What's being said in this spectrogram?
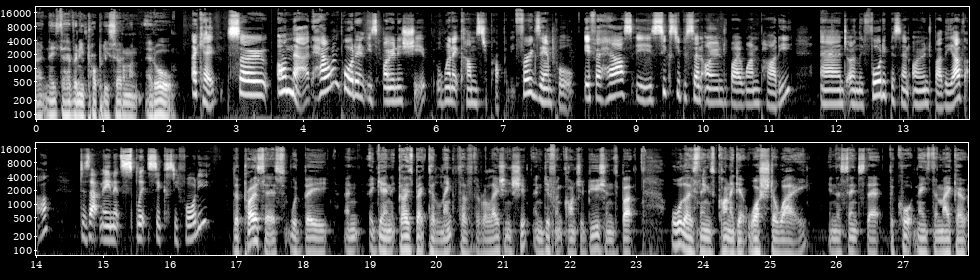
uh, needs to have any property settlement at all. Okay, so on that, how important is ownership when it comes to property? For example, if a house is 60% owned by one party and only 40% owned by the other, does that mean it's split 60 40? The process would be, and again, it goes back to length of the relationship and different contributions, but all those things kind of get washed away in the sense that the court needs to make a,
